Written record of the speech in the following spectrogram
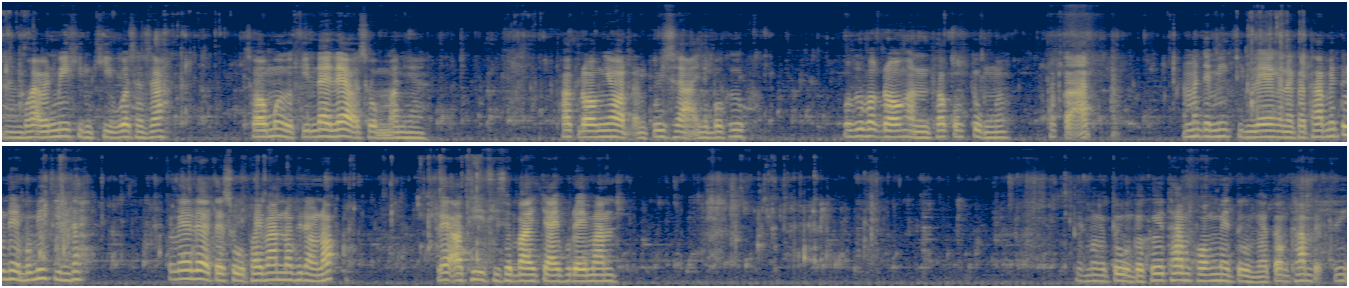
อืมบ่ให้มันมีขินคิวว่าซะซะสองมือกินได้แล้วสมอันเนี้ยผักดองยอดอันกุ้ยสายเนี่ยบ่คือบ่คือผักดองอันผักกงตุงเนาะผักกาดมันจะมีกลิ่นแรงอะไรก็ทำไม่ตุ้นเห็นบ่มีกลิ่นได้ก็แล้วแต่สูตรไผมันเนาะพี่น้องเนาะแล้วเอาที่ที่สบายใจผู้ใดมัน เมือตูนก็คือทำของแม่ตูนก็ต้องทำแบบนี้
